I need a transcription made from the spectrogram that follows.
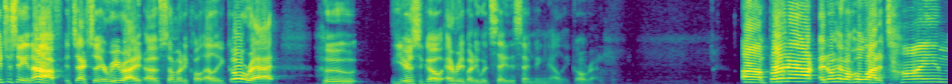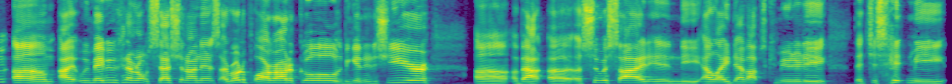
interesting enough, it's actually a rewrite of somebody called Elliot Goldratt, who years ago everybody would say the same thing to Elliot Goldratt. Um, burnout, I don't have a whole lot of time. Um, I, we, maybe we can have an own session on this. I wrote a blog article at the beginning of this year uh, about a, a, suicide in the LA DevOps community that just hit me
